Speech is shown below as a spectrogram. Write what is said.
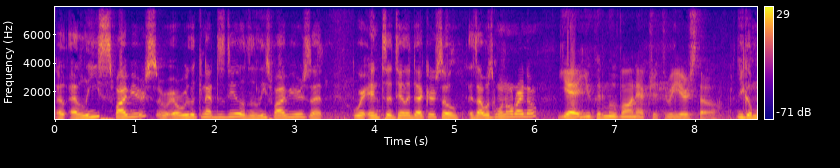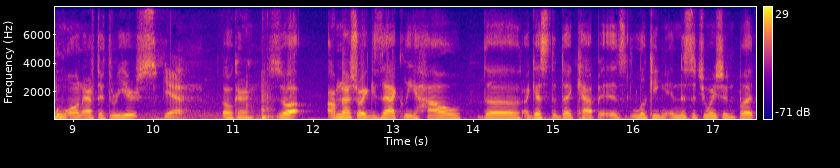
At, at least five years? Are, are we looking at this deal? Is it at least five years that we're into Taylor Decker? So is that what's going on right now? Yeah, you could move on after three years though. You can move on after three years. Yeah. Okay. So I'm not sure exactly how the I guess the dead cap is looking in this situation, but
